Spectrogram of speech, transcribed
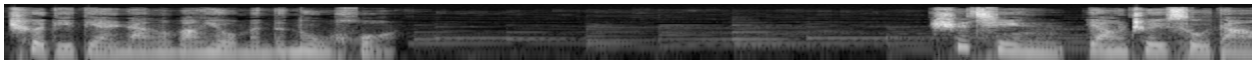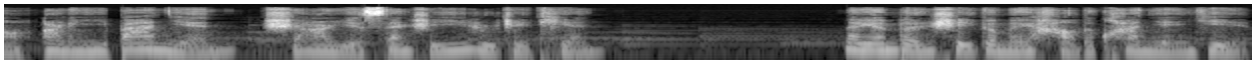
彻底点燃了网友们的怒火。事情要追溯到二零一八年十二月三十一日这天。那原本是一个美好的跨年夜，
